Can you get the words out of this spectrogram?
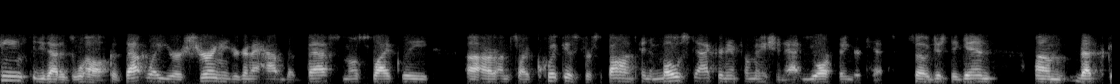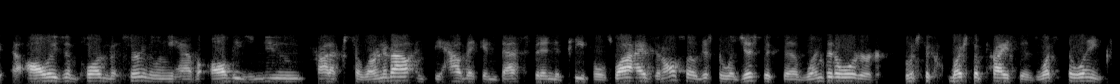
teams to do that as well. Because that way, you're assuring that you're going to have the best, most likely, uh, or I'm sorry, quickest response and the most accurate information at your fingertips. So just again, um, that's always important, but certainly when we have all these new products to learn about and see how they can best fit into people's lives, and also just the logistics of when's it ordered, what's the what's the prices, what's the links.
